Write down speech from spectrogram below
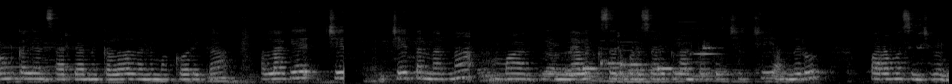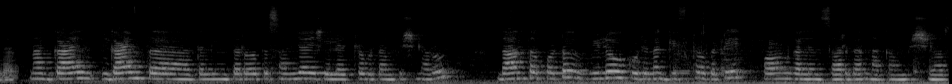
పవన్ కళ్యాణ్ సార్ గారిని కలవాలని మా కోరిక. అలాగే చే చేతన్ అన్న మాకి నెలకు సరిపడే సరుకులంతా తెచ్చిచ్చి అందరూ పరామర్శించి వెళ్ళారు. నాకు గాయం గాయం తగిలిన తర్వాత సంజాయిషి లెటర్ ఒకటి పంపించినారు. దాంతోపాటు విలువ కూడిన గిఫ్ట్ ఒకటి పవన్ కళ్యాణ్ సార్ గారు నాకు పంపించినారు.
